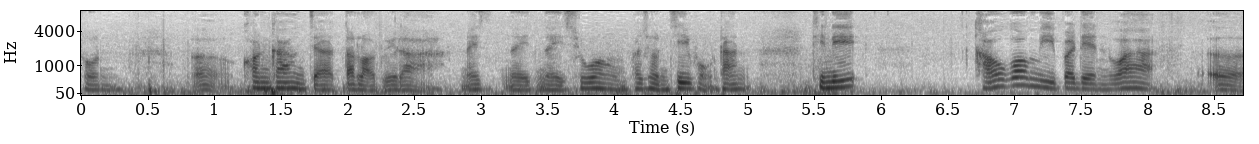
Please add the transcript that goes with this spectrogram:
ชนเอ่อค่อนข้างจะตลอดเวลาในในในช่วงพระชนชีพของท่าน ทีนี้เขาก็มีประเด็นว่าเอ่อ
